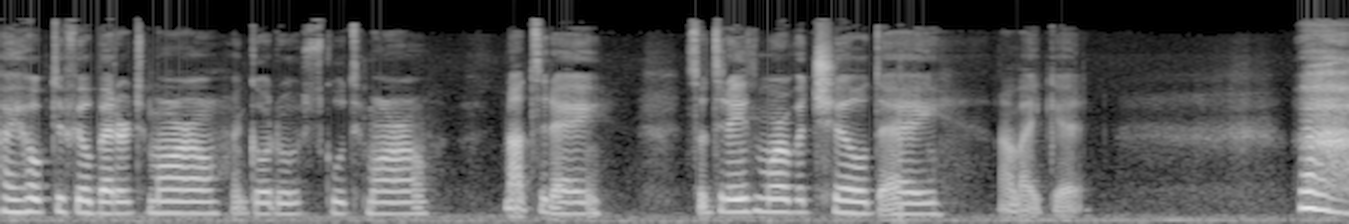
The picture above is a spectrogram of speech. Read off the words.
I hope to feel better tomorrow. I go to school tomorrow. Not today. So today's more of a chill day. I like it. but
